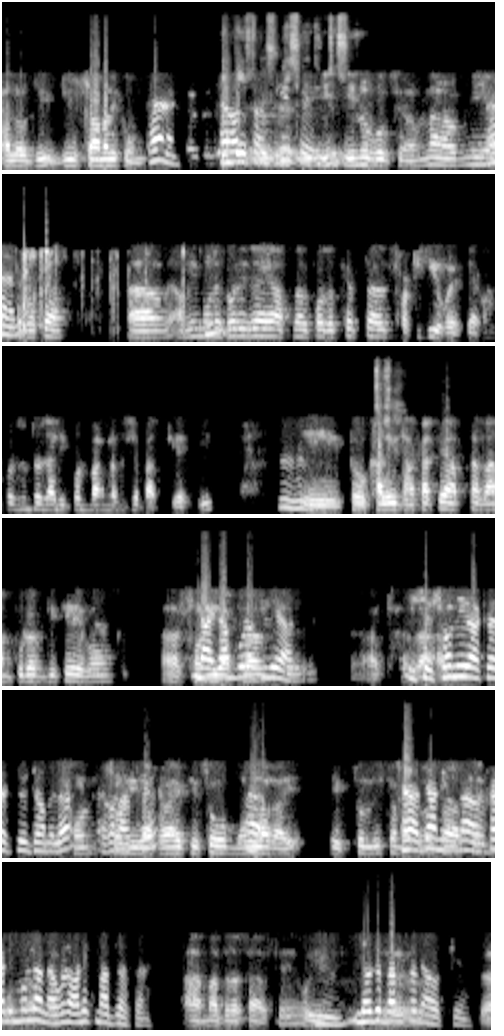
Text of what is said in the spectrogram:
হ্যালো জি জি সালাম আলাইকুম ইনু বলছিলাম। না আপনি হ্যাঁ। একটা কথা আমি মনে করি যে আপনার পদক্ষেপটা সঠিকই হয়েছে। এখন পর্যন্ত যা রিপোর্ট বাংলাদেশে পাচ্ছি আর কি। তো খালি ঢাকাতে আপনার রামপুরের দিকে এবং। আচ্ছা। শনি রাখা একটু ঝামেলা। এখন শনি আছে রাখায় কিছু মোল্লারাই একচল্লিশটা হ্যাঁ জানি না খালি মোল্লা না ওখানে অনেক মাদ্রাসা। মাদ্রাসা আছে ওই নজর ব্যবস্থা নেওয়া হচ্ছে। আচ্ছা,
